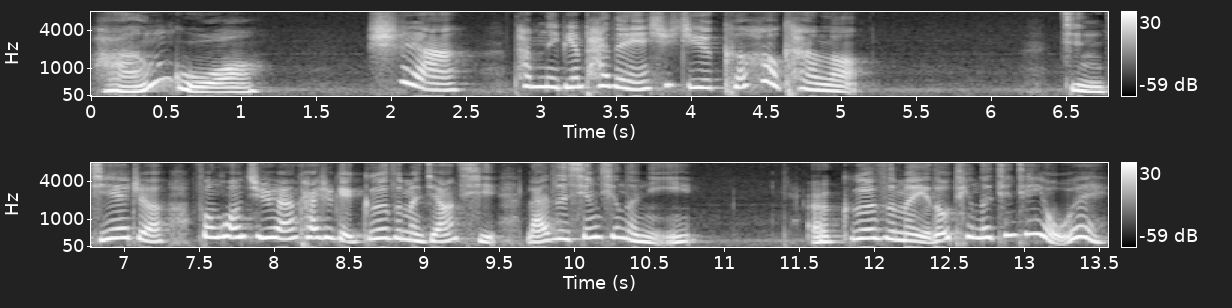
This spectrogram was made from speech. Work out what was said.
韩国，是啊，他们那边拍的连续剧可好看了。紧接着，凤凰居然开始给鸽子们讲起来自星星的你，而鸽子们也都听得津津有味。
